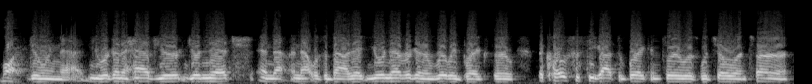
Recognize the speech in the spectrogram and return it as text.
right. doing that. You were going to have your your niche, and that and that was about it. You were never going to really break through. The closest he got to breaking through was with Joe Lynn Turner.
